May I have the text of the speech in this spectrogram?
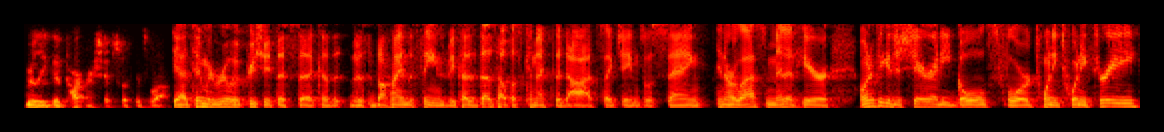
really good partnerships with as well. Yeah, Tim, we really appreciate this uh, kind of this behind the scenes because it does help us connect the dots, like James was saying. In our last minute here, I wonder if you could just share any goals for 2023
